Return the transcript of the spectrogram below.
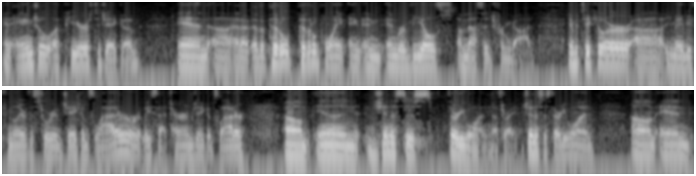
an angel appears to Jacob and uh, at, a, at, a, pivotal, pivotal point and, and, and, reveals a message from God. In particular, uh, you may be familiar with the story of Jacob's ladder, or at least that term, Jacob's ladder um, in Genesis 31. That's right, Genesis 31. Um, and,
